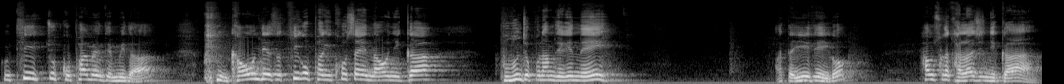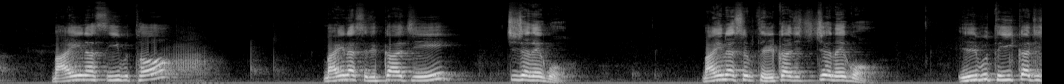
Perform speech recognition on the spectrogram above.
그럼 t 쭉 곱하면 됩니다. 가운데에서 t 곱하기 코사인 나오니까 부분 적분 하면 되겠네. 아따 이해돼 이거? 함수가 달라지니까 마이너스 2부터 마이너스 1까지 찢어내고 마이너스 1부터 1까지 찢어내고 1부터 2까지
